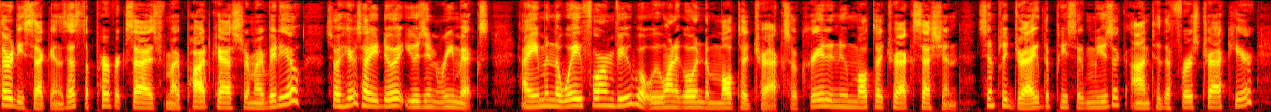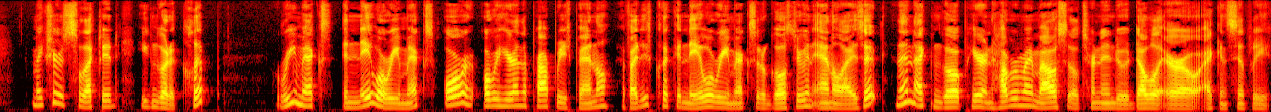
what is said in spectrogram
30 seconds. That's the perfect size for my podcast or my video. So here's how you do it using Remix. I am in the waveform view, but we want to go into multi-track. So create a new multi-track session. Simply drag the piece of music onto the first track here. Make sure it's selected. You can go to Clip, remix, enable remix, or over here in the properties panel, if I just click enable remix, it'll go through and analyze it. And then I can go up here and hover my mouse, it'll turn into a double arrow. I can simply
